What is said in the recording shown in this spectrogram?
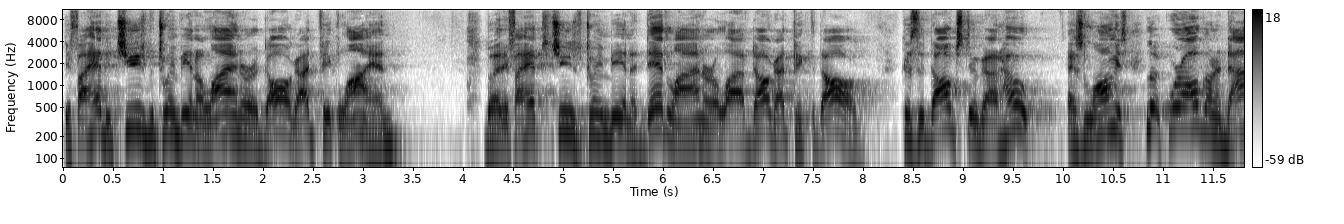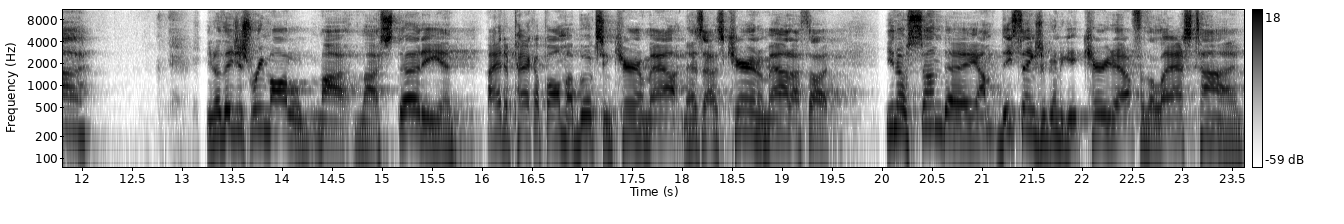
if I had to choose between being a lion or a dog, I'd pick lion. But if I had to choose between being a dead lion or a live dog, I'd pick the dog because the dog still got hope. As long as, look, we're all going to die. You know, they just remodeled my, my study and I had to pack up all my books and carry them out. And as I was carrying them out, I thought, you know, someday I'm, these things are going to get carried out for the last time.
